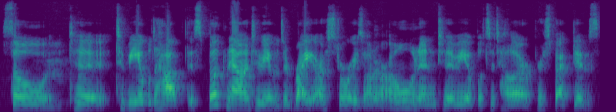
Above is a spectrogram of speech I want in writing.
so Mm. to to be able to have this book now and to be able to write our stories on our own and to be able to tell our perspectives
